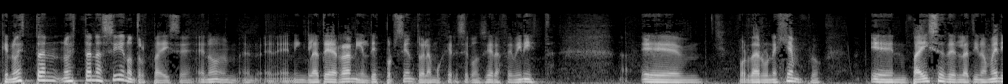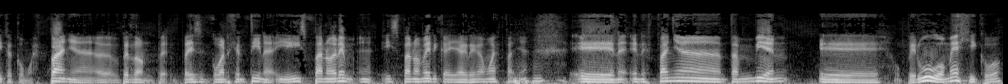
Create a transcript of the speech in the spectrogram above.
que no es tan, no es tan así en otros países. En, Inglaterra ni el 10% de las mujeres se considera feminista. Eh, por dar un ejemplo. En países de Latinoamérica como España, eh, perdón, países como Argentina y eh, Hispanoamérica y agregamos España, en, España también, o Perú o México,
